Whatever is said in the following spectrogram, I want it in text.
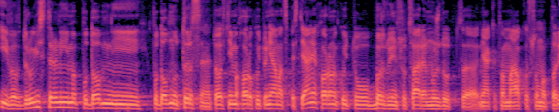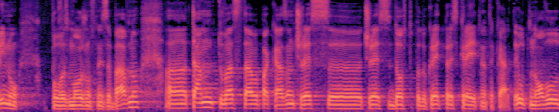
и в други страни има подобни, подобно търсене. Тоест има хора, които нямат спестявания, хора, на които бързо им се отваря нужда от а, някаква малка сума пари, но по възможност незабавно. Там това става, пак казвам, чрез, чрез достъпа до кредит през кредитната карта. Отново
